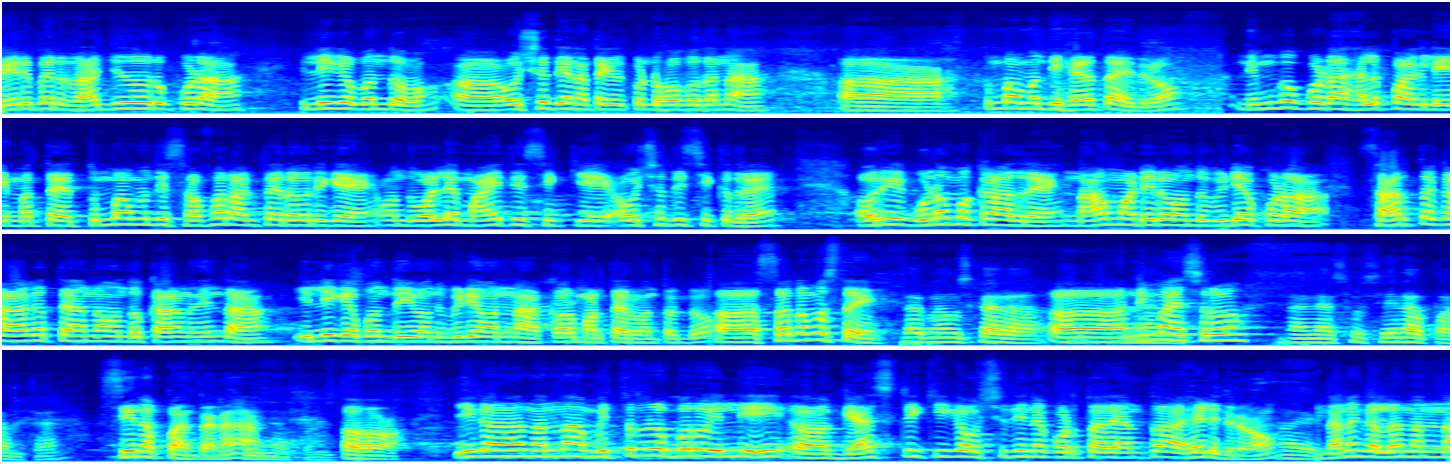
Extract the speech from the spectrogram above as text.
ಬೇರೆ ಬೇರೆ ರಾಜ್ಯದವರು ಕೂಡ ಇಲ್ಲಿಗೆ ಬಂದು ಔಷಧಿಯನ್ನು ತೆಗೆದುಕೊಂಡು ಹೋಗೋದನ್ನು ತುಂಬ ಮಂದಿ ಹೇಳ್ತಾ ಇದ್ರು. ನಿಮಗೂ ಕೂಡ ಹೆಲ್ಪ್ ಆಗಲಿ ಮತ್ತೆ ತುಂಬ ಮಂದಿ ಸಫರ್ ಆಗ್ತಾ ಇರೋರಿಗೆ ಒಂದು ಒಳ್ಳೆ ಮಾಹಿತಿ ಸಿಕ್ಕಿ ಔಷಧಿ ಸಿಕ್ಕಿದ್ರೆ ಅವರಿಗೆ ಗುಣಮುಖ ಆದರೆ ನಾವು ಮಾಡಿರೋ ಒಂದು ವಿಡಿಯೋ ಕೂಡ ಸಾರ್ಥಕ ಆಗುತ್ತೆ ಅನ್ನೋ ಒಂದು ಕಾರಣದಿಂದ ಇಲ್ಲಿಗೆ ಬಂದು ಈ ಒಂದು ವಿಡಿಯೋವನ್ನು ಕವರ್ ಮಾಡ್ತಾ ಇರುವಂತದ್ದು. ಸರ್ ನಮಸ್ತೆ. ಸರ್ ನಮಸ್ಕಾರ. ನಿಮ್ಮ ಹೆಸರು? ನನ್ನ ಹೆಸರು ಸೀನಪ್ಪ ಅಂತ. ಸೀನಪ್ಪ ಅಂತನಾ? ಓಹೋ. ಈಗ ನನ್ನ ಮಿತ್ರರೊಬ್ಬರು ಇಲ್ಲಿ ಗ್ಯಾಸ್ಟ್ರಿಕ್ ಔಷಧಿನ ಕೊಡ್ತಾರೆ ಅಂತ ಹೇಳಿದ್ರು. ನನಗಲ್ಲ ನನ್ನ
